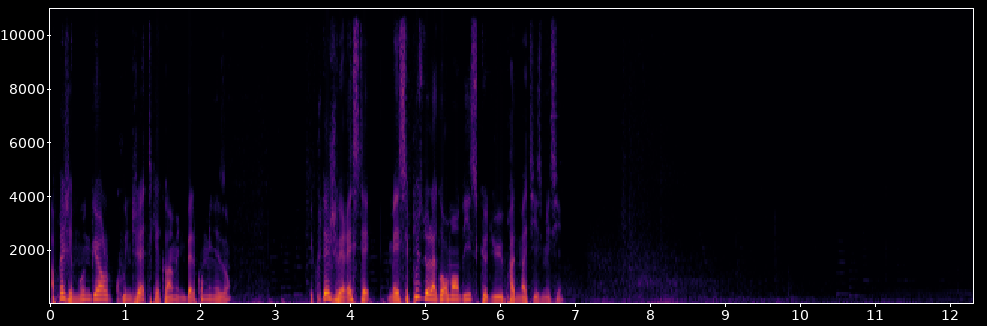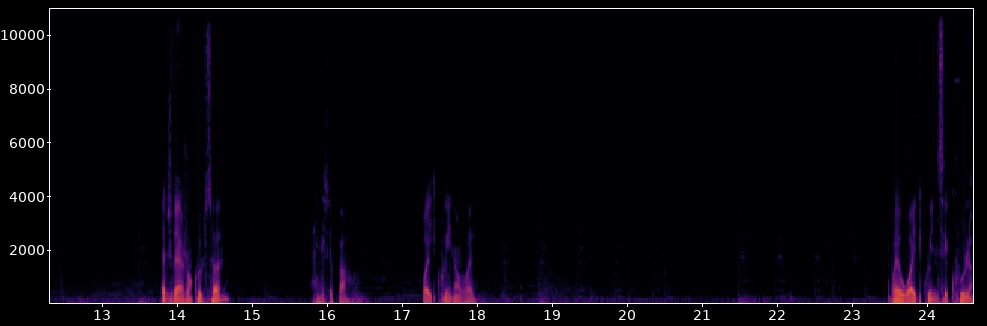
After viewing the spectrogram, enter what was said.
Après j'ai Moon Girl Queen Jet qui est quand même une belle combinaison. Écoutez, je vais rester. Mais c'est plus de la gourmandise que du pragmatisme ici. Peut-être je vais à Jean Coulson. Ah, je sais pas. White Queen en vrai. En vrai, White Queen, c'est cool.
